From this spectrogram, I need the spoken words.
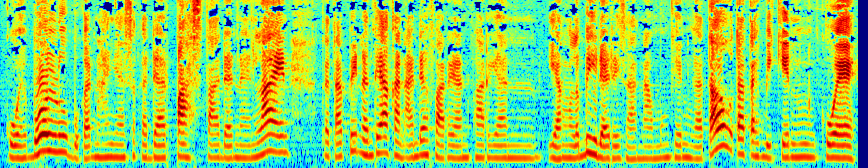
kue bolu bukan hanya sekedar pasta dan lain-lain tetapi nanti akan ada varian-varian yang lebih dari sana. Mungkin nggak tahu teteh bikin kue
